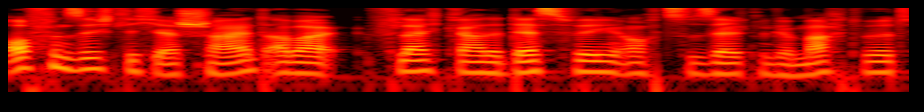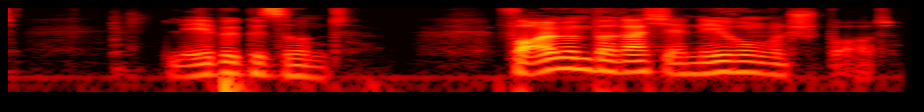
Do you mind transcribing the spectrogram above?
offensichtlich erscheint, aber vielleicht gerade deswegen auch zu selten gemacht wird, lebe gesund. Vor allem im Bereich Ernährung und Sport.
